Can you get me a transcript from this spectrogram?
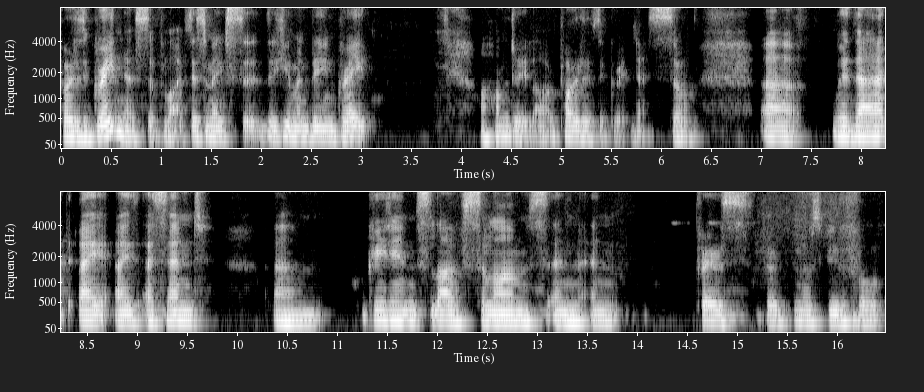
part of the greatness of life. This makes the human being great. Alhamdulillah, part of the greatness. So uh, with that, I, I, I send um, greetings, love, salams, and, and prayers for most beautiful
